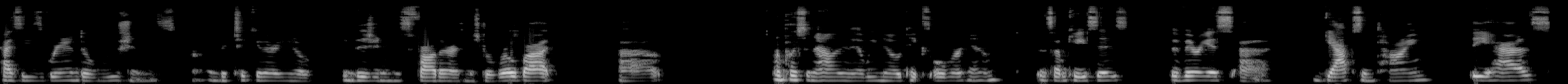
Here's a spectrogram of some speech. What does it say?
has these grand delusions, uh, in particular, you know, envisioning his father as Mr. Robot, uh, a personality that we know takes over him in some cases, the various uh, gaps in time that he has.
